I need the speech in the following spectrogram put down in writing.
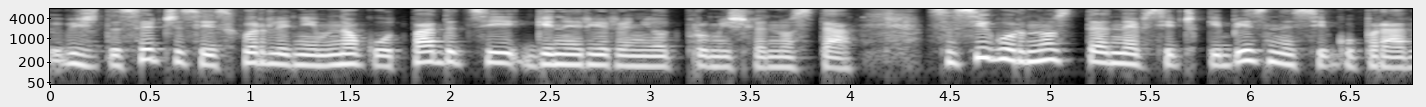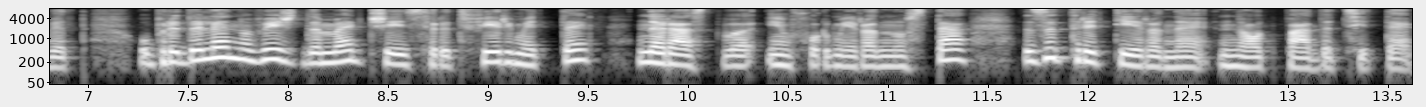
Вижда се, че са изхвърлени много отпадъци, генерирани от промишлеността. Със сигурност не всички бизнеси го правят. Определено виждаме, че и сред фирмите нараства информираността за третиране на отпадъците.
